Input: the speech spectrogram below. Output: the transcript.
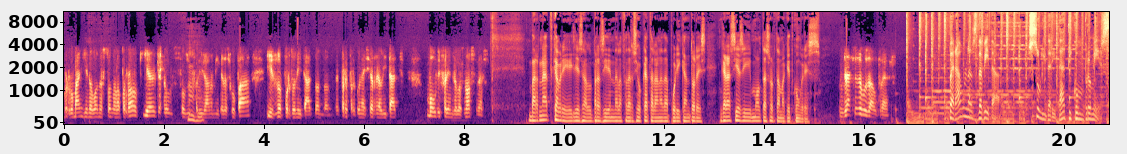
romangui una bona estona a la parròquia, que se'ls se oferirà una mica de sopar, i és una oportunitat doncs, doncs, per, per conèixer realitats molt diferents de les nostres. Bernat Cabré, ell és el president de la Federació Catalana de Puricantores. Gràcies i molta sort amb aquest congrés. Gràcies a vosaltres. Paraules de vida. Solidaritat i compromís.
